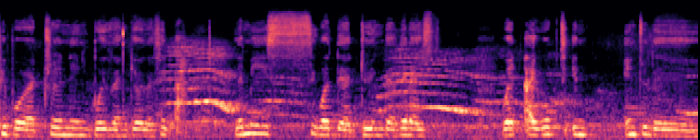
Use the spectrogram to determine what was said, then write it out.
People were training, boys and girls. I said, ah, let me see what they're doing there. Then I, when I walked in into the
